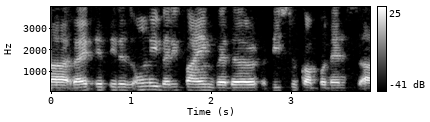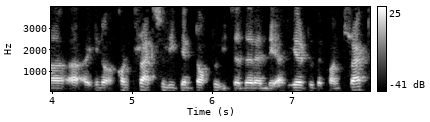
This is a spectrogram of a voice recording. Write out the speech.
uh, right? It, it is only verifying whether these two components, uh, uh you know, contractually can talk to each other and they adhere to the contract.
